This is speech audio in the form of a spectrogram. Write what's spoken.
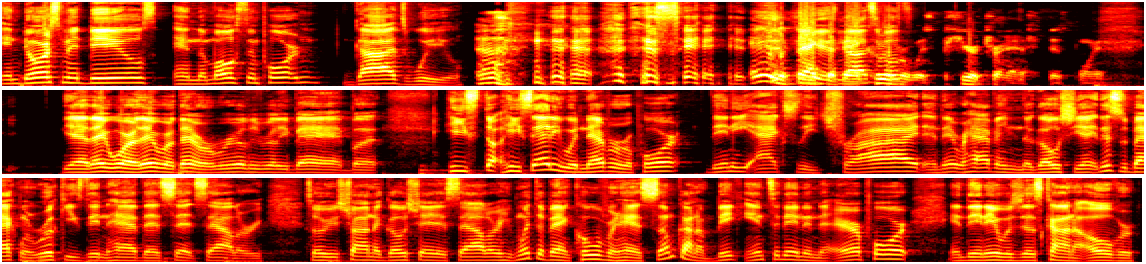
endorsement deals, and the most important, God's will. and the fact that Vancouver was pure trash at this point. Yeah, they were. They were. They were really, really bad. But he st- he said he would never report. Then he actually tried, and they were having negotiate. This was back when rookies didn't have that set salary, so he was trying to negotiate his salary. He went to Vancouver and had some kind of big incident in the airport, and then it was just kind of over.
